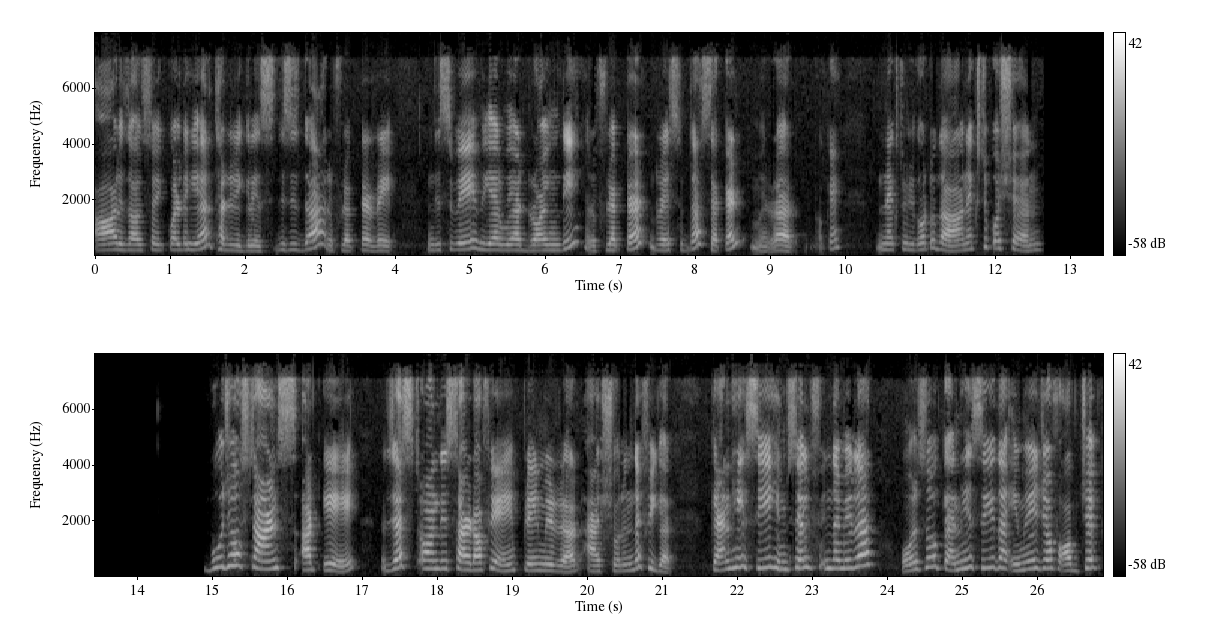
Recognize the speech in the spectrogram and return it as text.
r is also equal to here 30 degrees. This is the reflected ray. In this way here we are drawing the reflected rays of the second mirror. Okay next we will go to the next question Boojho stands at a just on the side of a plane mirror as shown in the figure. Can he see himself in the mirror? Also, can he see the image of object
